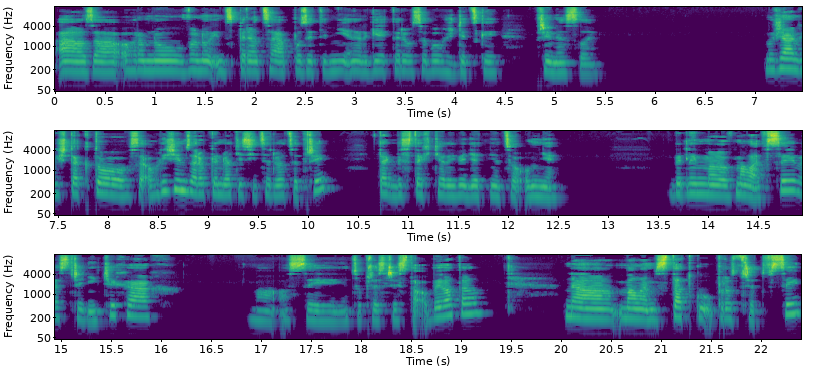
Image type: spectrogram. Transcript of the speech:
a za ohromnou vlnu inspirace a pozitivní energie, kterou sebou vždycky přinesli. Možná když takto se ohlížím za rokem 2023, tak byste chtěli vědět něco o mně. Bydlím v malé vsi ve středních Čechách, má asi něco přes 300 obyvatel, na malém statku uprostřed vsi.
